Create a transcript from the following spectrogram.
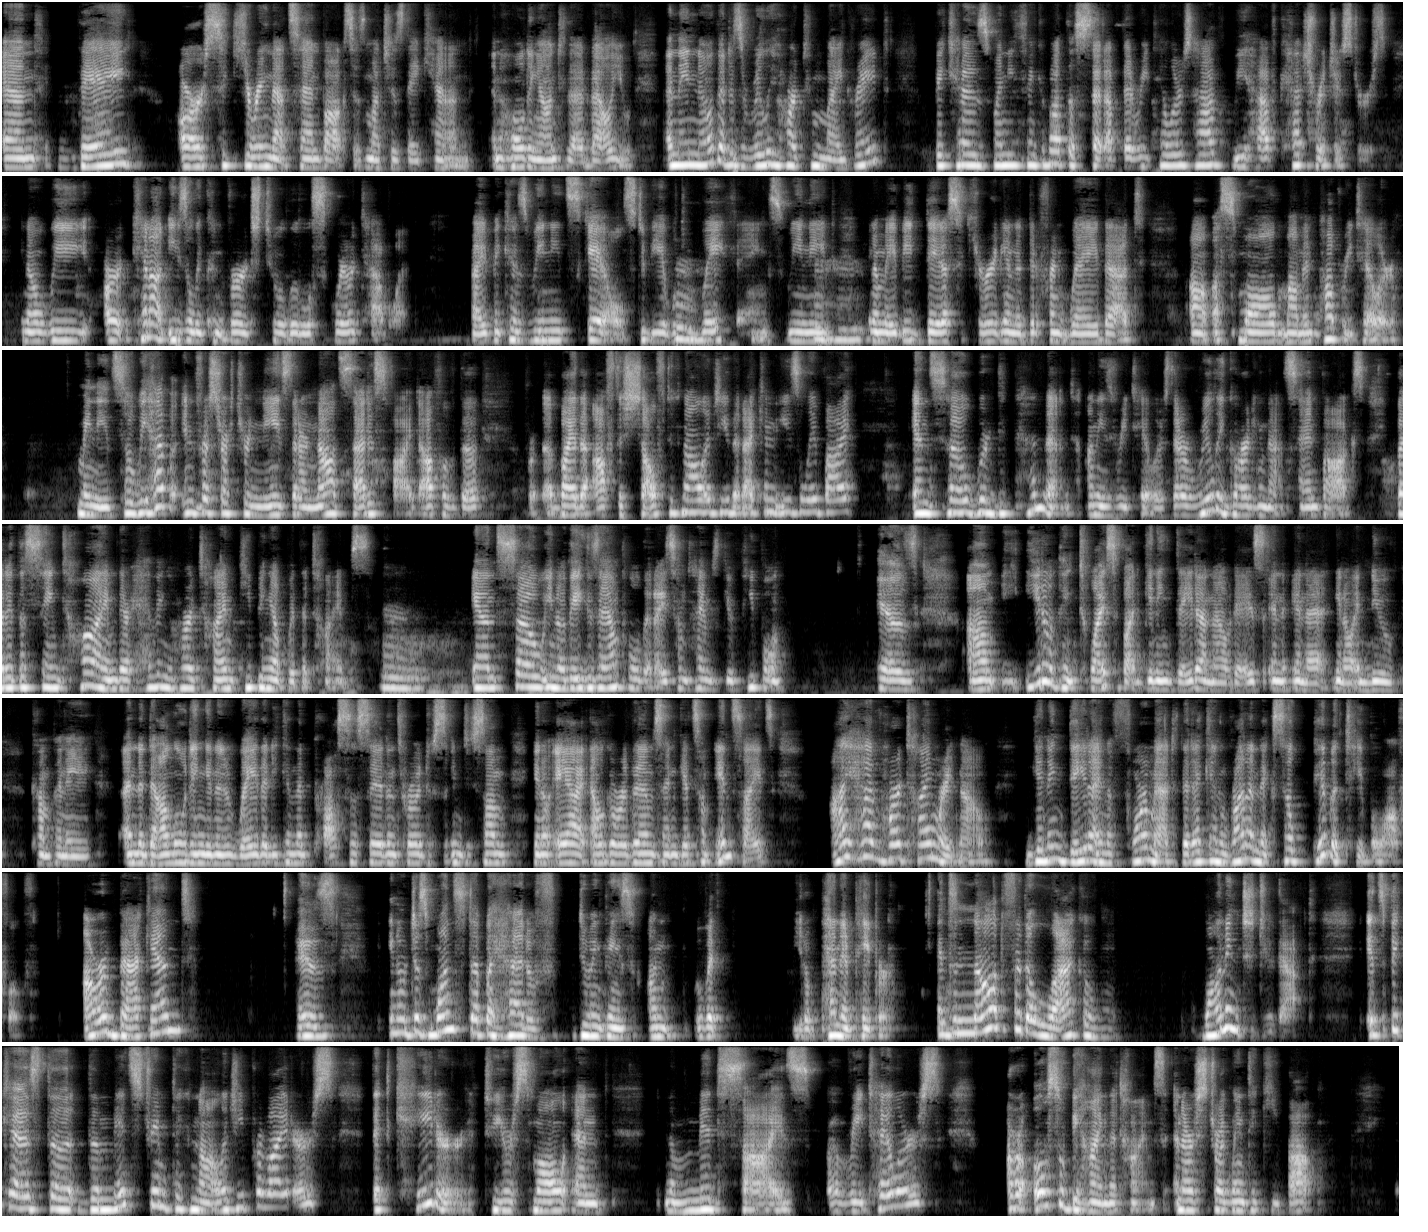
And they are securing that sandbox as much as they can and holding on to that value. And they know that it's really hard to migrate because when you think about the setup that retailers have, we have cash registers. You know, we are cannot easily convert to a little square tablet, right? Because we need scales to be able mm-hmm. to weigh things. We need, mm-hmm. you know, maybe data security in a different way that uh, a small mom and pop retailer may need. So we have infrastructure needs that are not satisfied off of the by the off the shelf technology that I can easily buy. And so we're dependent on these retailers that are really guarding that sandbox, but at the same time, they're having a hard time keeping up with the times. Mm. And so, you know, the example that I sometimes give people is um, you don't think twice about getting data nowadays in, in a, you know, a new company and then downloading it in a way that you can then process it and throw it into some you know ai algorithms and get some insights. I have hard time right now getting data in a format that i can run an excel pivot table off of. Our backend is you know just one step ahead of doing things on with you know pen and paper. It's not for the lack of wanting to do that it's because the, the midstream technology providers that cater to your small and you know, mid-size uh, retailers are also behind the times and are struggling to keep up.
